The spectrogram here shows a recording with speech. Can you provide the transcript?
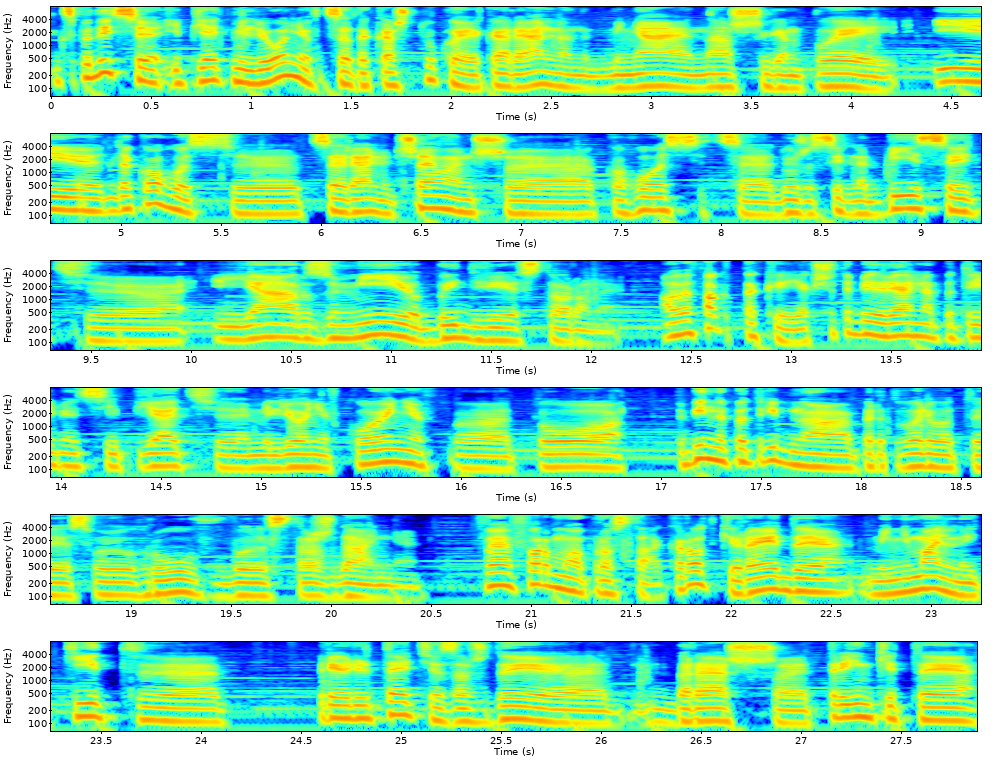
експедиція і 5 мільйонів це така штука, яка реально міняє наш геймплей. І для когось е, це реально челендж, е, когось це дуже сильно бісить. е, І я розумію обидві сторони. Але факт такий: якщо тобі реально потрібні ці 5 мільйонів коїнів, то тобі не потрібно перетворювати свою гру в страждання. Твоя формула проста: короткі рейди, мінімальний кіт. Пріоритеті завжди береш е, трінкіти,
